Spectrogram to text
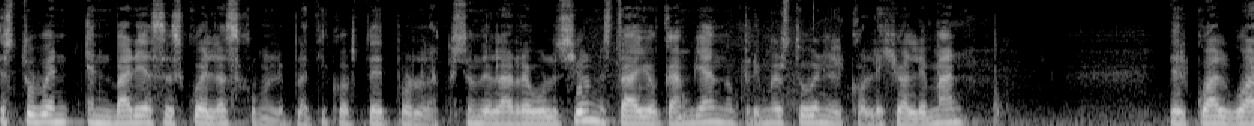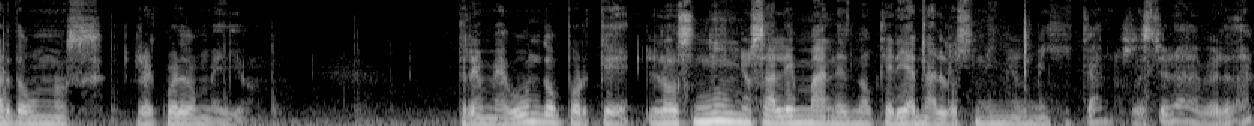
estuve en, en varias escuelas, como le platico a usted, por la cuestión de la revolución. Estaba yo cambiando. Primero estuve en el colegio alemán, del cual guardo unos recuerdos medio tremebundo, porque los niños alemanes no querían a los niños mexicanos. Esto era de verdad.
